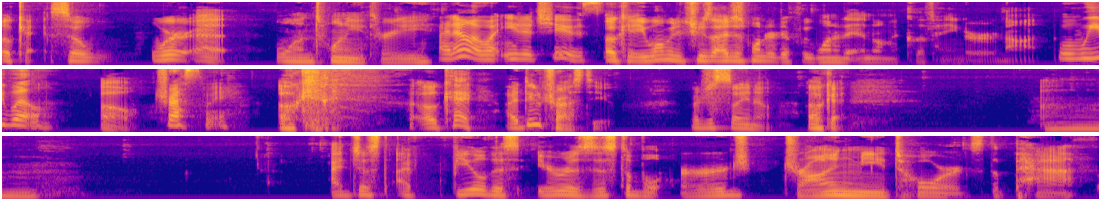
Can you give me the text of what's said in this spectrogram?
Okay, so we're at 123. I know, I want you to choose. Okay, you want me to choose? I just wondered if we wanted to end on a cliffhanger or not. Well, we will. Oh, Trust me. okay. okay, I do trust you. But just so you know. Okay. Um I just I feel this irresistible urge drawing me towards the path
